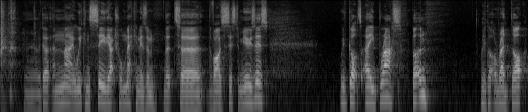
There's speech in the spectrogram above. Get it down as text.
There we go. And now we can see the actual mechanism that uh, the visor system uses. We've got a brass button We've got a red dot.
